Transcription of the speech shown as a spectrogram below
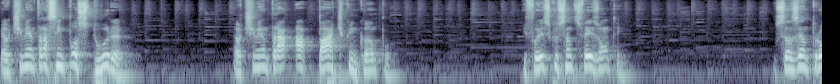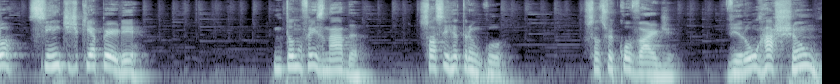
é o time entrar sem postura. É o time entrar apático em campo. E foi isso que o Santos fez ontem. O Santos entrou ciente de que ia perder. Então não fez nada. Só se retrancou. O Santos foi covarde. Virou um rachão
